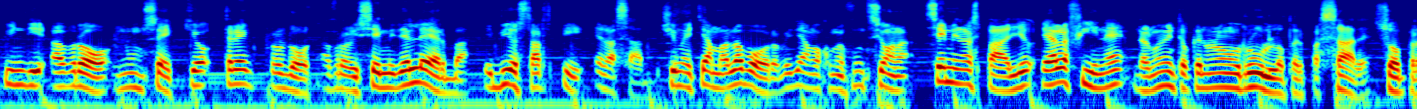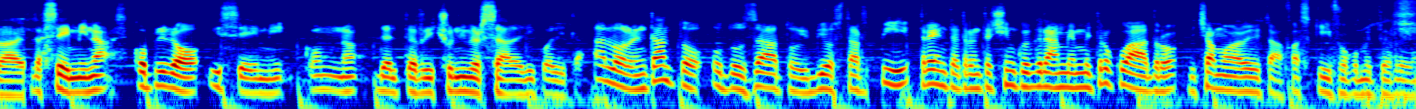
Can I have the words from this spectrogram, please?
Quindi avrò in un secchio tre prodotti, avrò i semi dell'erba, il Biostart P e la sabbia. Ci mettiamo al lavoro, vediamo come funziona, semina a spaglio e alla fine, dal momento che non ho un rullo per passare sopra la semina, coprirò i semi con del terriccio universale di qualità. Allora, intanto ho dosato il Biostart P 30-35 grammi a metro quadro, diciamo la verità, fa schifo come terreno,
